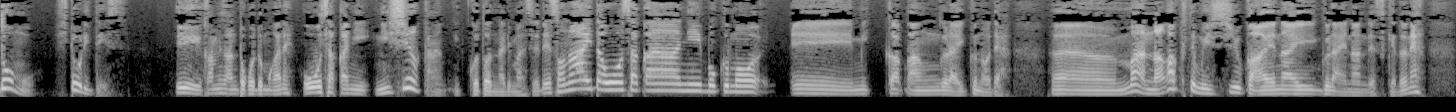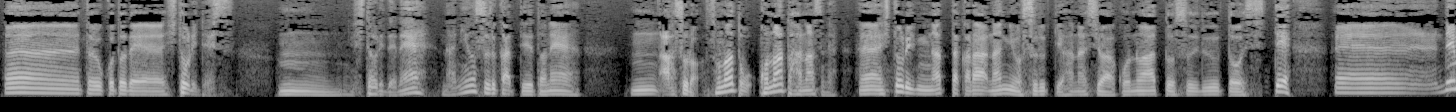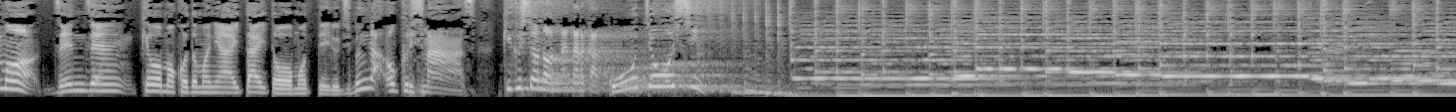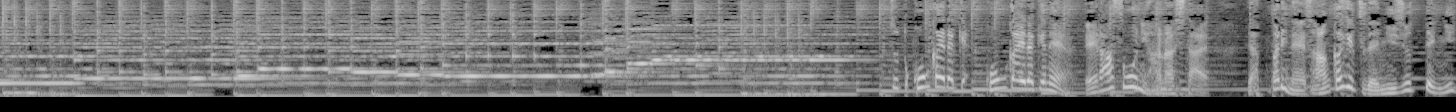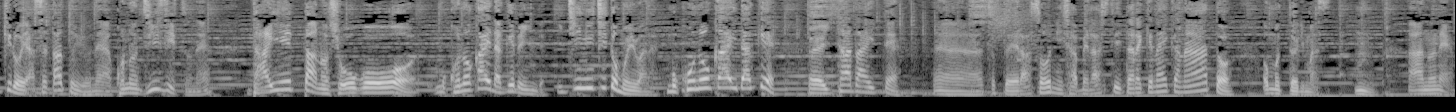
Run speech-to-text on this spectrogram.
どうも、一人です。ええ、神さんと子供がね、大阪に2週間行くことになりまして、で、その間大阪に僕も、ええ、3日間ぐらい行くので、えーまあ長くても1週間会えないぐらいなんですけどね。えーということで、一人です。うん、一人でね、何をするかっていうとね、うん、あ、そうだ。その後、この後話すね。えー一人になったから何をするっていう話はこの後するとして、えー、でも、全然今日も子供に会いたいと思っている自分がお送りします。聞く人のなだらか向上心。ちょっと今回だけ、今回だけね、偉そうに話したい。やっぱりね、3ヶ月で20.2キロ痩せたというね、この事実ね、ダイエッターの称号を、もうこの回だけでいいんで、1日とも言わない。もうこの回だけ、えーいただいて、えーちょっと偉そうに喋らせていただけないかなと思っております。うん。あのね、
